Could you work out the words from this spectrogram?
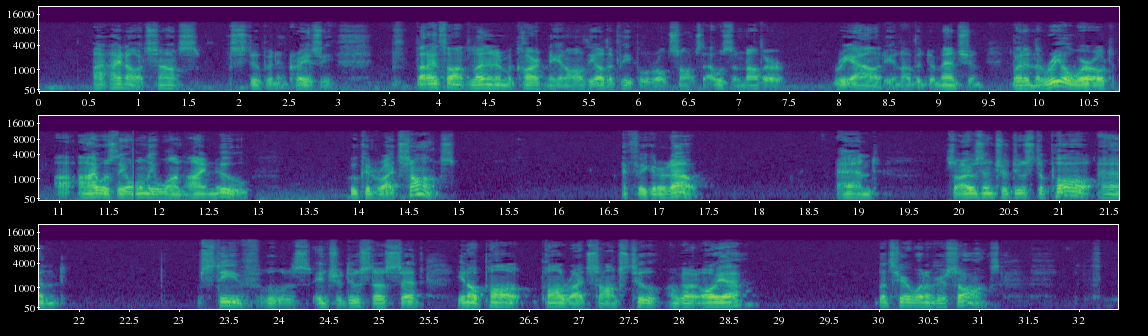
I, I know it sounds stupid and crazy, but I thought Lennon and McCartney and all the other people wrote songs. That was another reality, another dimension. But in the real world, I was the only one I knew who could write songs. I figured it out. And so I was introduced to Paul, and Steve, who was introduced us, said, "You know, Paul Paul writes songs too." I'm going, "Oh yeah, let's hear one of your songs."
